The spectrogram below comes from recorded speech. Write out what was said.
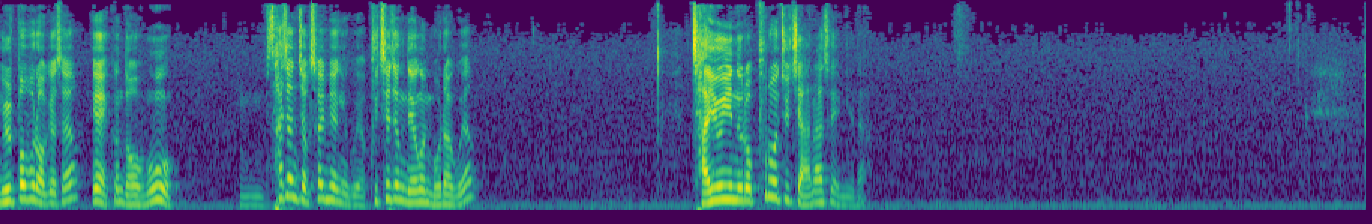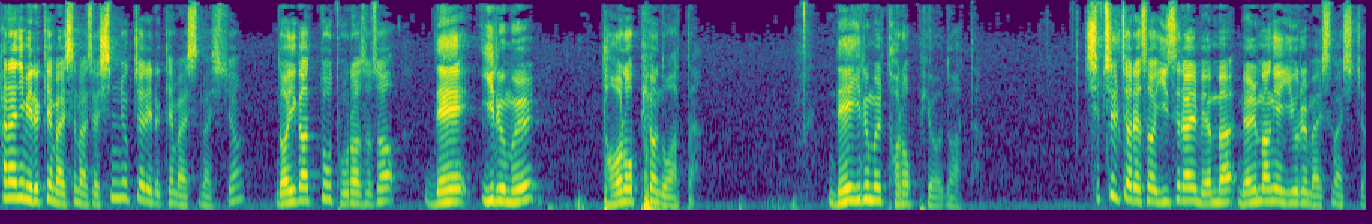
율법을 어겨서요? 예, 그건 너무 음, 사전적 설명이고요. 구체적 내용은 뭐라고요? 자유인으로 풀어주지 않아서입니다. 하나님이 이렇게 말씀하세요. 16절에 이렇게 말씀하시죠. 너희가 또 돌아서서 내 이름을 더럽혀 놓았다. 내 이름을 더럽혀 놓았다. 17절에서 이스라엘 멸망의 이유를 말씀하시죠.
